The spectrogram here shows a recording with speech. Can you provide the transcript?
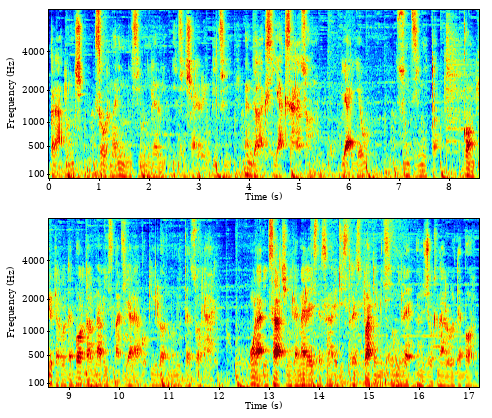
Până atunci, să urmărim misiunile lui Iții și ale lui Biții în galaxia Xarazon. Iar eu sunt Zimitot, computerul de bord al navei spațiale a copiilor numită Zorar. Una din sarcinile mele este să înregistrez toate misiunile în jurnalul de bord.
